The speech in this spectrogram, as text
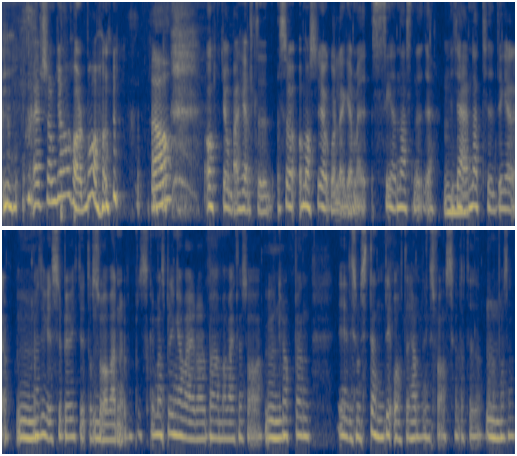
Eftersom jag har barn Ja. och jobbar heltid så måste jag gå och lägga mig senast nio. Gärna tidigare. Jag tycker det är superviktigt att sova nu. Ska man springa varje dag behöver man verkligen sova. Kroppen är liksom ständig återhämtningsfas hela tiden. Mm.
